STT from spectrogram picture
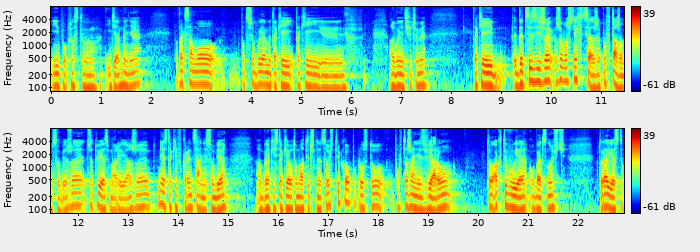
i po prostu idziemy, nie? To tak samo potrzebujemy takiej, takiej y, albo nie ćwiczymy, takiej decyzji, że, że właśnie chcę, że powtarzam sobie, że, że tu jest Maryja, że nie jest takie wkręcanie sobie albo jakieś takie automatyczne coś, tylko po prostu powtarzanie z wiarą to aktywuje obecność, która jest,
